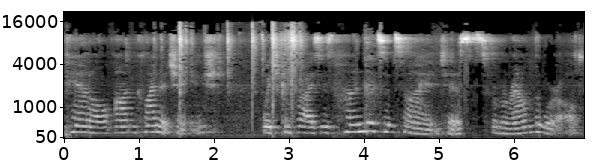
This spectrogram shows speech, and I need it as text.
Panel on Climate Change, which comprises hundreds of scientists from around the world,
